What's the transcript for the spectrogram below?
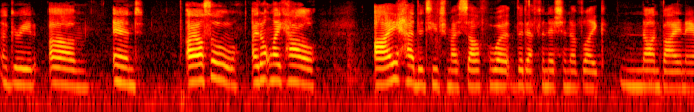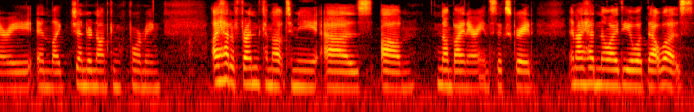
Agreed. Um, and I also I don't like how I had to teach myself what the definition of like non-binary and like gender non-conforming. I had a friend come out to me as um, non-binary in sixth grade, and I had no idea what that was.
